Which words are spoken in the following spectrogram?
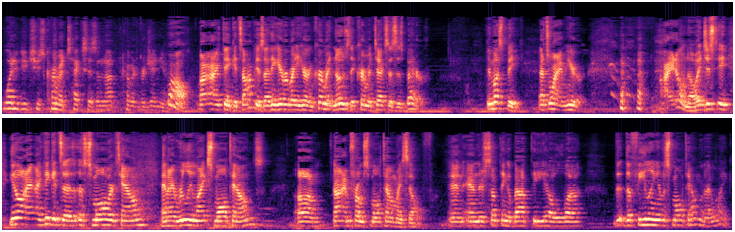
why did you choose Kermit, Texas, and not Kermit, Virginia? Well, I, I think it's obvious. I think everybody here in Kermit knows that Kermit, Texas is better. It must be. That's why I'm here. I don't know. It just, it, you know, I, I think it's a, a smaller town, and I really like small towns. Um, I'm from small town myself, and and there's something about the uh, the, the feeling in a small town that I like.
